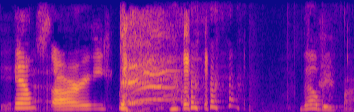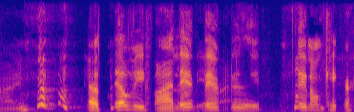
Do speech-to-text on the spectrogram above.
yeah, I'm sorry. They'll be fine. Yeah, they'll be fine. They'll They're, be they're alright. good. They don't care.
